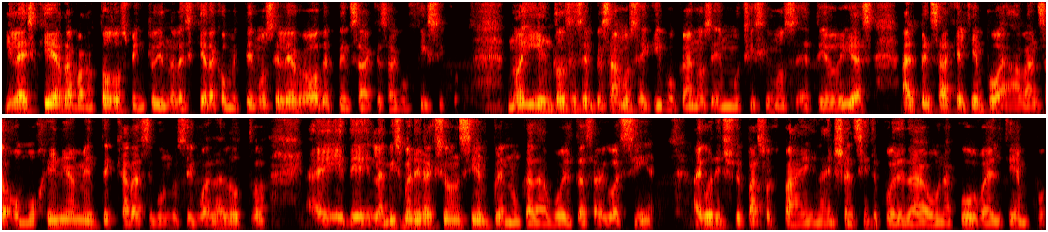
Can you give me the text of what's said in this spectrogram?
y la izquierda, bueno, todos, incluyendo la izquierda, cometemos el error de pensar que es algo físico. ¿No? Y entonces empezamos a equivocarnos en muchísimas eh, teorías al pensar que el tiempo avanza homogéneamente, cada segundo es igual al otro, eh, de, en la misma dirección siempre, nunca da vueltas, algo así. Algo dicho de paso, en Einstein sí te puede dar una curva el tiempo.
